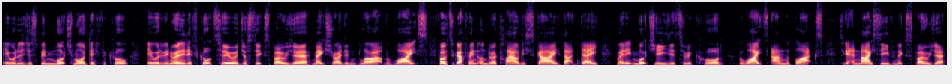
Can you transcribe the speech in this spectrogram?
it would have just been much more difficult. It would have been really difficult to adjust the exposure, make sure I didn't blow out the whites. Photographing under a cloudy sky that day made it much easier to record the whites and the blacks to get a nice even exposure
